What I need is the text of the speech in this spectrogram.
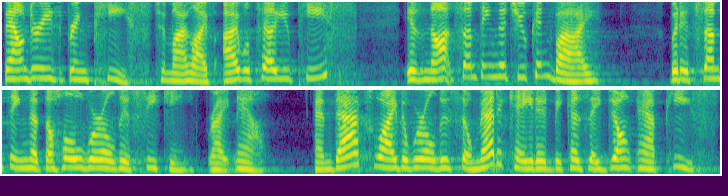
Boundaries bring peace to my life. I will tell you peace is not something that you can buy, but it's something that the whole world is seeking right now. And that's why the world is so medicated because they don't have peace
